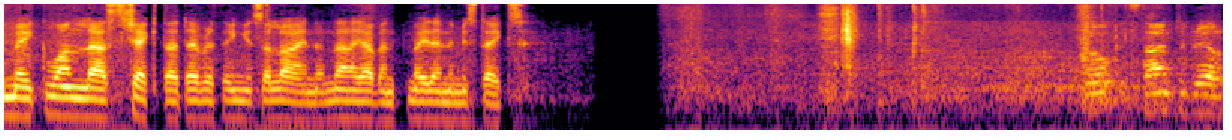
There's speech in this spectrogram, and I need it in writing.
make one last check that everything is aligned and then I haven't made any mistakes. So it's time to drill.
